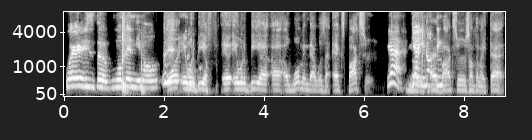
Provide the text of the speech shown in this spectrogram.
where is the woman you know or it would be a it would be a, a, a woman that was an ex-boxer yeah you know, yeah you know things, boxer or something like that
